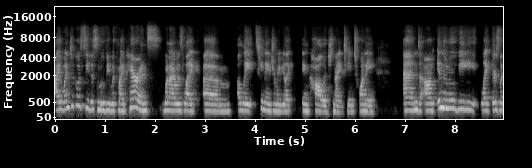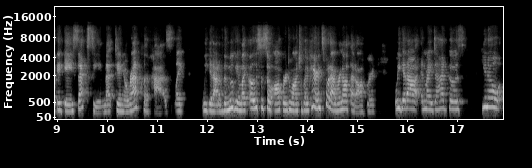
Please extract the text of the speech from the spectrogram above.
I went to go see this movie with my parents when I was like um a late teenager, maybe like in college, 19, 20. And um, in the movie, like there's like a gay sex scene that Daniel Radcliffe has. Like we get out of the movie, I'm like, oh, this is so awkward to watch with my parents. Whatever, not that awkward. We get out, and my dad goes, you know,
